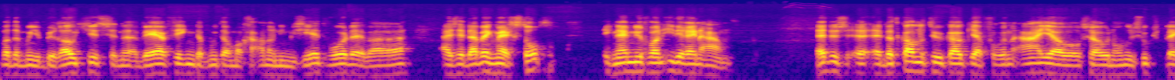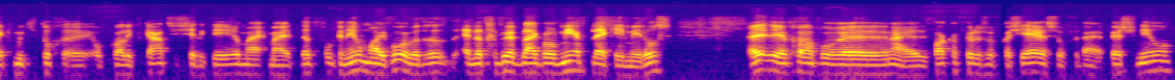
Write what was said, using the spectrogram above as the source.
Want dan moet je bureautjes en werving, dat moet allemaal geanonimiseerd worden. Hij zei, daar ben ik mee gestopt. Ik neem nu gewoon iedereen aan dus uh, dat kan natuurlijk ook, ja, voor een AIO of zo, een onderzoeksplek, moet je toch uh, op kwalificaties selecteren. Maar, maar dat vond ik een heel mooi voorbeeld. en dat gebeurt blijkbaar op meer plekken inmiddels. je hebt gewoon voor uh, nou, vakkenvullers of cashiers of nou, personeel.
